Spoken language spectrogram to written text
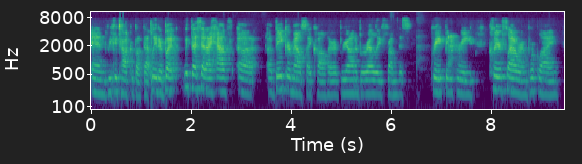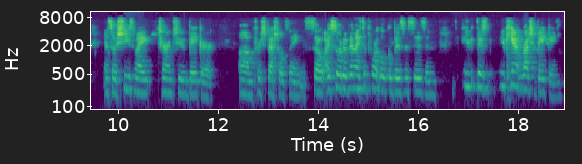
and we could talk about that later. But with that said, I have uh, a baker mouse, I call her, Brianna Borelli from this great bakery, Clear Flour in Brookline. And so she's my turn to baker um, for special things. So I sort of, and I support local businesses and you, there's, you can't rush baking,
